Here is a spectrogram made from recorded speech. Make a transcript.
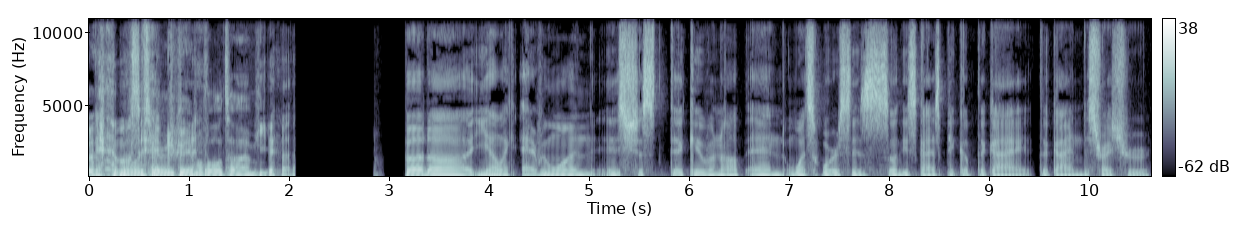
Yeah, most military accurate. game of all time. yeah. But uh yeah, like everyone is just they're giving up. And what's worse is so these guys pick up the guy, the guy in the stretcher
